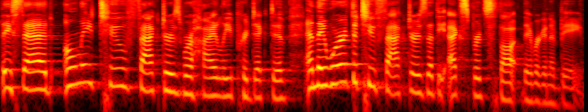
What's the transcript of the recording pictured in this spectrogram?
they said only two factors were highly predictive, and they weren't the two factors that the experts thought they were going to be.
